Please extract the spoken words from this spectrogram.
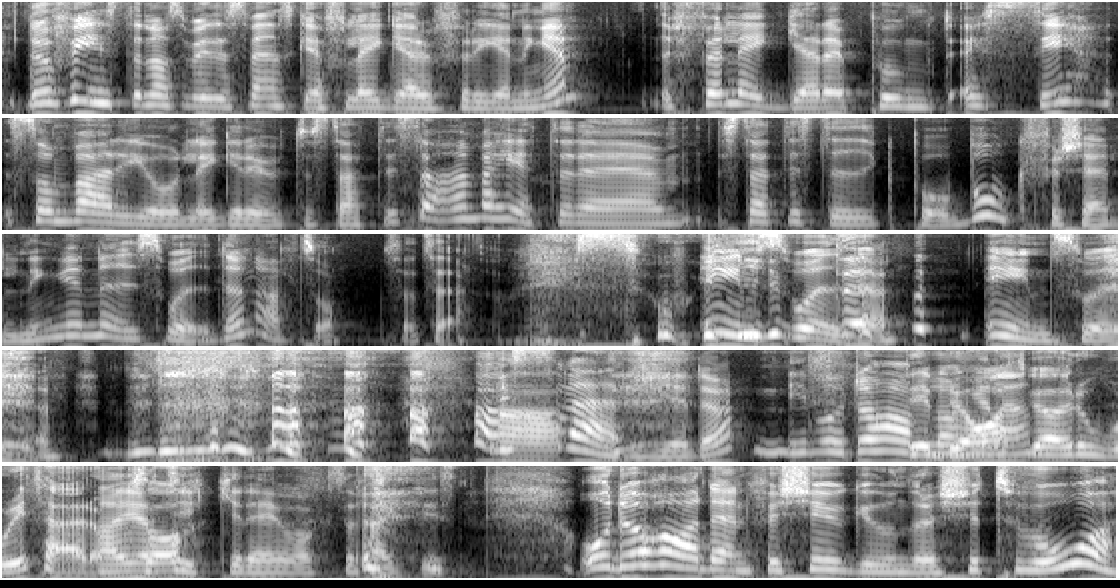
Då finns det något som heter Svenska Förläggareföreningen. Förläggare.se som varje år lägger ut statistik, vad heter det, statistik på bokförsäljningen i Sweden alltså. Så att säga. In Sweden. In Sweden. I Sverige då? I vårt Det är bra land. att vi har roligt här Ja, jag också. tycker det också faktiskt. Och då har den för 2022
